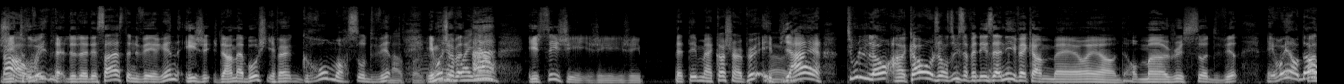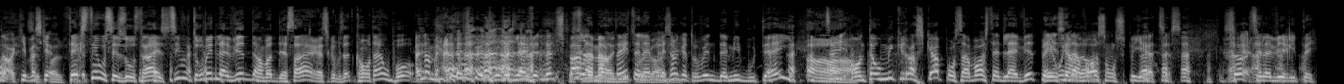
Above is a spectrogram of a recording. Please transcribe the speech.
J'ai Ah, trouvé oui. le, le- le dessert, c'était une verrine. Et dans ma bouche, il y avait un gros morceau de. Non, pas Et moi, j'avais, ah! Et tu sais, j'ai, pété ma coche un peu. Et Pierre, tout le long, encore aujourd'hui, ça fait des années, il fait comme, mais voyons donc, manger ça de vitre. Mais voyons donc. Ah non, parce que. Textez au 16 13 Si vous trouvez de la vitre dans votre dessert, est-ce que vous êtes content ou pas? Ah non, mais attends, tu peux trouver de la vitre. Là, tu parles à Martin, t'as l'impression qu'il a trouvé une demi-bouteille. Ah. On était au microscope pour savoir si c'était de la vitre, puis il Ben essaie d'avoir son souper gratis. Ça, c'est la vérité.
